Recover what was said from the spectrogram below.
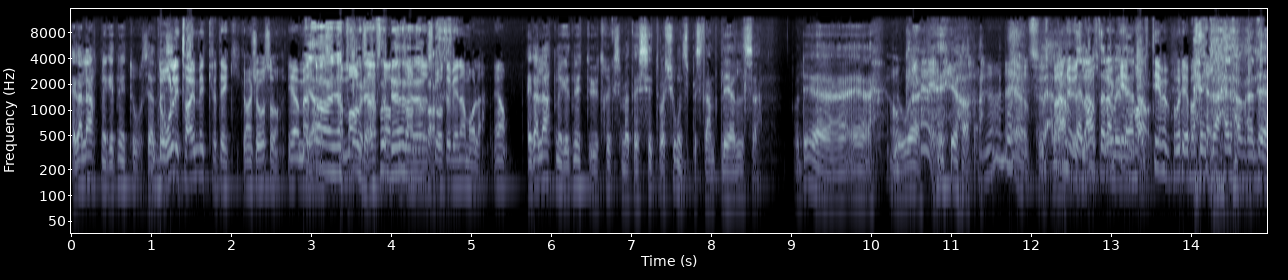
Jeg har lært meg et nytt ord. Dårlig timet kritikk, kanskje også. Ja, jeg tror det, for døve ører. Ja. Jeg har lært meg et nytt uttrykk som heter situasjonsbestemt ledelse. Og det er noe Ok. ja. Ja, det er jo spennende La oss bruke en halvtime på det. Nei, da, men det,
